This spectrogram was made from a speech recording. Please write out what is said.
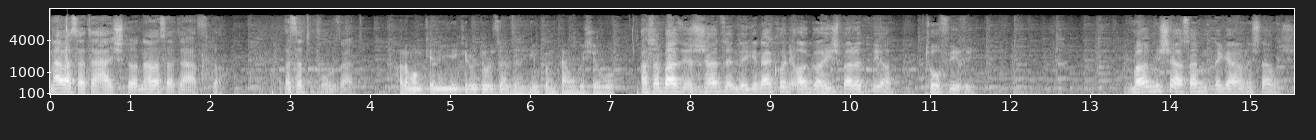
نه وسط 8 تا نه وسط 7 تا. وسط 15 تا. حالا ممکنه یکی رو دو روز هم زندگی کنی تموم بشه و اصلا بعضی شاید زندگی نکنی. آگاهیش برات بیاد. توفیقی. بعد میشه اصلا نگرانش نباشی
